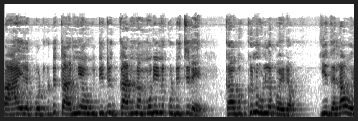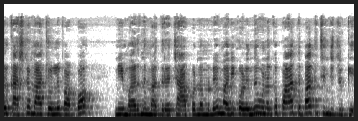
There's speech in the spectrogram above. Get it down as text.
வாயில போட்டுக்கிட்டு தண்ணியை ஊத்திட்டு கண்ணை மூடின்னு குடிச்சிரு. கவுக்குன்னு உள்ள போயிடும். இதெல்லாம் ஒரு கஷ்டமா சொல்லு பாப்போம் நீ மருந்து மாத்திரை சாப்பிடணும்னு மறி குழந்து உனக்கு பார்த்து பார்த்து செஞ்சுட்டு இருக்கு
